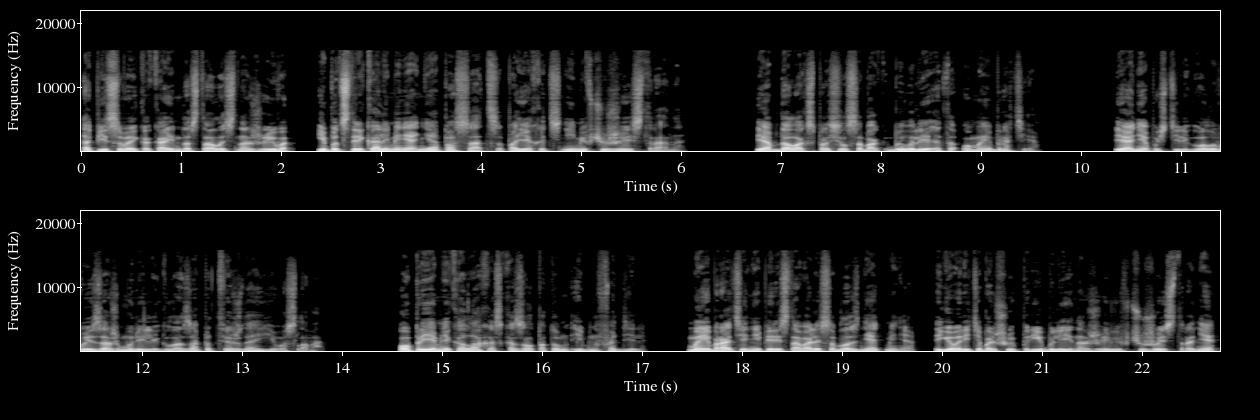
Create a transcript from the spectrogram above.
описывая, какая им досталась нажива, и подстрекали меня не опасаться поехать с ними в чужие страны. И Абдаллах спросил собак, было ли это о мои братья. И они опустили головы и зажмурили глаза, подтверждая его слова. — О, преемник Аллаха, — сказал потом Ибн Фадиль, — мои братья не переставали соблазнять меня и говорить о большой прибыли и наживе в чужой стране,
